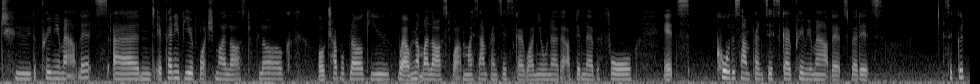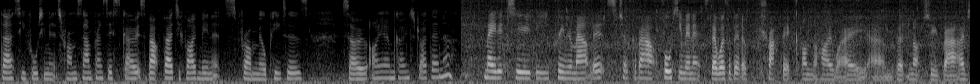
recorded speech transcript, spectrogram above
to the premium outlets and if any of you have watched my last vlog or travel vlog you well not my last one my San Francisco one you'll know that I've been there before. It's called the San Francisco premium outlets but it's it's a good 30 40 minutes from San Francisco it's about 35 minutes from Milpitas so I am going to drive there now. Made it to the premium outlets, took about 40 minutes. There was a bit of traffic on the highway, um, but not too bad.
